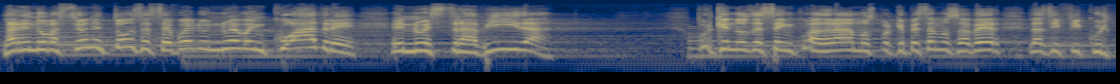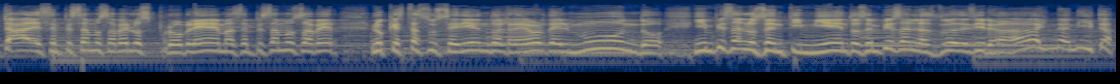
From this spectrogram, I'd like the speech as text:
La renovación entonces se vuelve un nuevo encuadre en nuestra vida. Porque nos desencuadramos, porque empezamos a ver las dificultades, empezamos a ver los problemas, empezamos a ver lo que está sucediendo alrededor del mundo y empiezan los sentimientos, empiezan las dudas de decir, ay, nanita,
